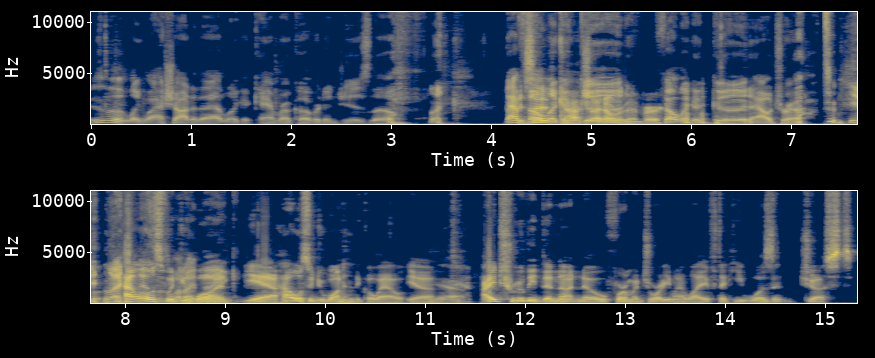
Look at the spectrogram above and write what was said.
Isn't the like last shot of that like a camera covered in jizz though? like that Is felt it? like Gosh, a I good. don't remember. Felt like a good outro to me. Like, how else would you I want? think. Yeah, how else would you want him to go out? Yeah. Yeah. I truly did not know for a majority of my life that he wasn't just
